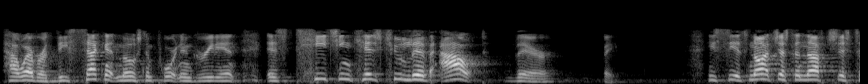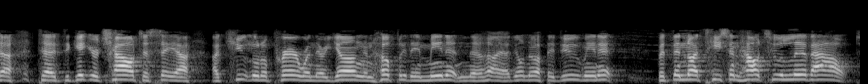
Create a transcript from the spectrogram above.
However, the second most important ingredient is teaching kids to live out their faith. You see, it's not just enough just to, to, to get your child to say a, a cute little prayer when they're young and hopefully they mean it and uh, I don't know if they do mean it, but then not teach them how to live out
